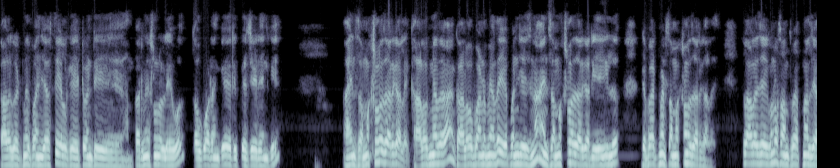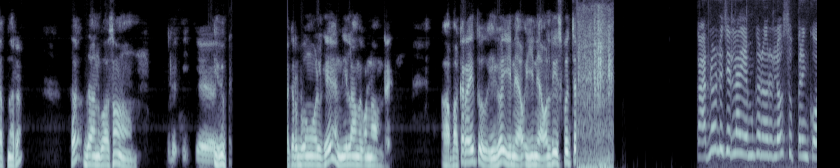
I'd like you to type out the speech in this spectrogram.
కాలువ గట్టు మీద పని చేస్తే వీళ్ళకి ఎటువంటి పర్మిషన్లు లేవు. తవ్వుకోవడానికి రిపేర్ చేయడానికి. ఆయన సమక్షంలో జరగాలి. కాలువ మీద కాలువ బండ మీద ఏ పని చేసినా ఆయన సమక్షంలో జరగాలి. ఏఈలు డిపార్ట్మెంట్ సమక్షంలో జరగాలి. ఇలా అలా చేయకుండా సొంత ప్రయత్నాలు చేస్తున్నారు. సో దానికోసం ఎకర భూమి వాళ్ళకి నీళ్ళు అందకుండా ఉంటాయి. ఆ పక్క రైతు ఇగో ఈ నెవలు తీసుకొచ్చి కర్నూలు జిల్లా ఎమ్గనూరులో సుప్రీంకోర్టు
